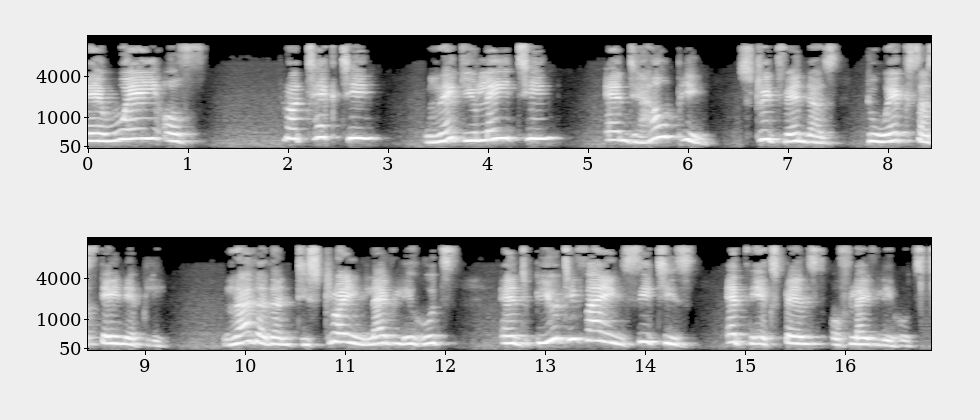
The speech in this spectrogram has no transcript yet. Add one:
a way of protecting, regulating, and helping street vendors to work sustainably rather than destroying livelihoods and beautifying cities at the expense of livelihoods.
